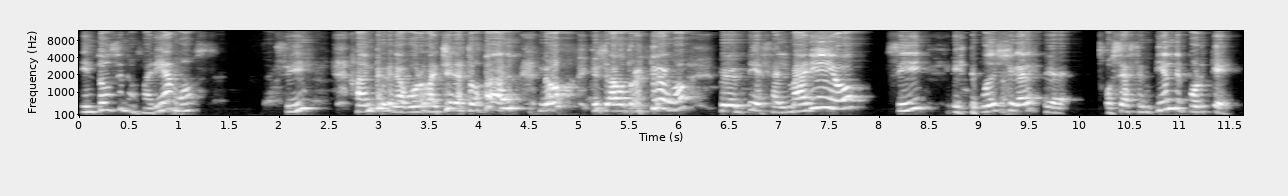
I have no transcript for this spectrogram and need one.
Entonces nos mareamos, ¿sí? Antes de la borrachera total, ¿no? Que ya otro extremo, pero empieza el mareo, ¿sí? Este, puede llegar, este, o sea, ¿se entiende por qué?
